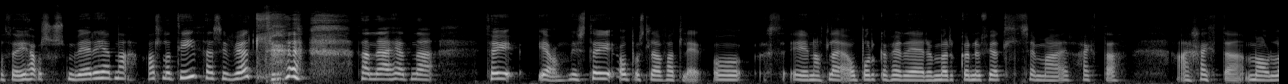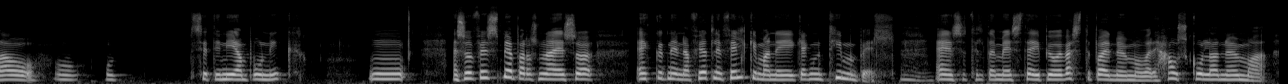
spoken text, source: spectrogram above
og þau hafa svo sem verið hérna alla tíð þessi fjöll. Þannig að hérna þau, já, mér finnst þau óbúslega falleg og ég, náttúrulega á borgarferði eru mörgunu fjöll sem er hægt að, að, hægt að mála og, og, og setja í nýjan búning. Mm, en svo finnst mér bara svona eins og einhvern veginn að fjöllin fylgir manni í gegnum tímabil. Mm. eins og til dæmis þegar ég bjóði í Vesturbænum og var í háskólanum að,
